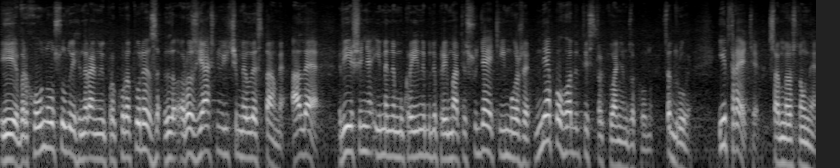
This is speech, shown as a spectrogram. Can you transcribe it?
і Верховного суду, і Генеральної прокуратури з роз'яснюючими листами. Але рішення іменем України буде приймати суддя, який може не погодитись з трактуванням закону. Це друге. І третє, саме основне.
